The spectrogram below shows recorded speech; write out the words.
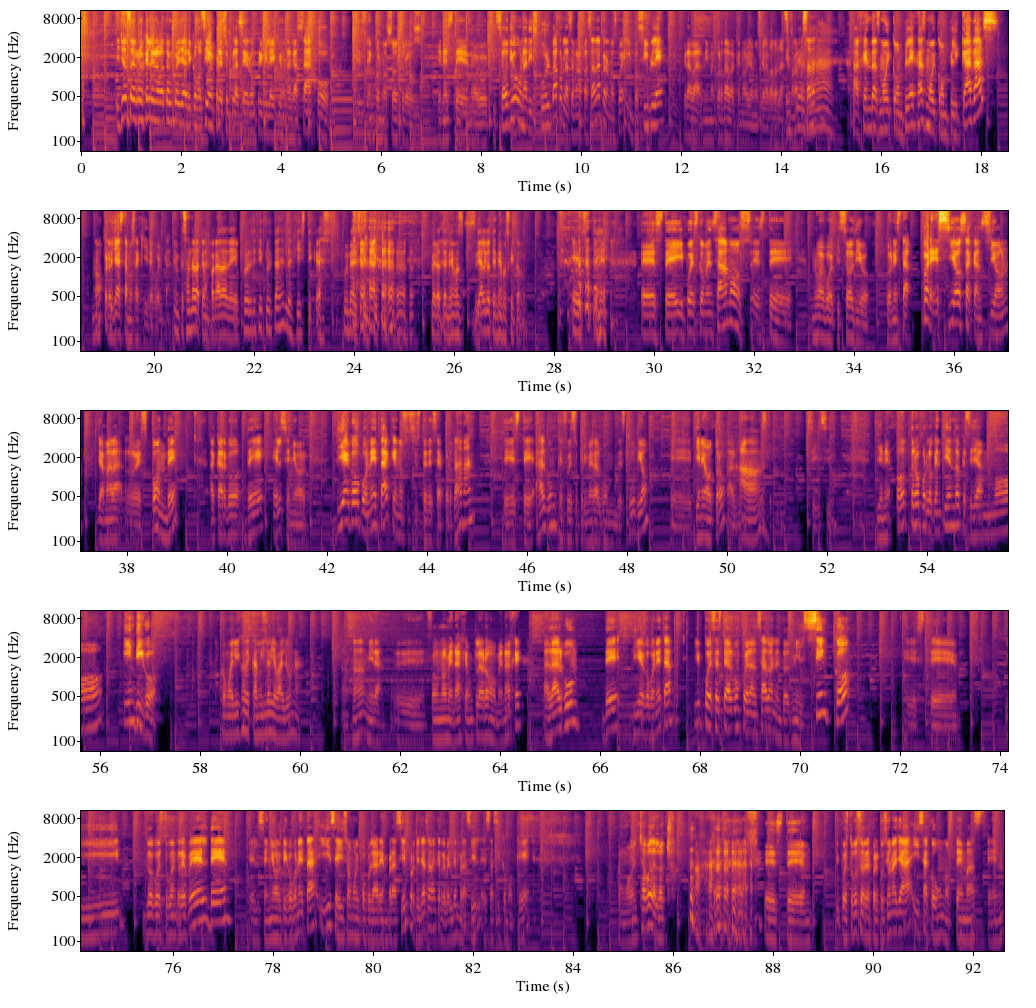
Y yo soy Rogelio Lobatón Cuellar y como siempre es un placer, un privilegio, un agasajo que estén con nosotros en este nuevo episodio. Una disculpa por la semana pasada, pero nos fue imposible grabar. Ni me acordaba que no habíamos grabado la semana pasada. Agendas muy complejas, muy complicadas, ¿no? Pero ya estamos aquí de vuelta. Empezando la temporada de por dificultades logísticas. Una disculpita. pero tenemos, Sí. de algo tenemos que comer. Este, Este, y pues comenzamos este nuevo episodio con esta preciosa canción llamada Responde, a cargo de el señor Diego Boneta, que no sé si ustedes se acordaban de este álbum, que fue su primer álbum de estudio. Eh, tiene otro álbum. Ah. Sí, sí. Tiene otro, por lo que entiendo, que se llamó Índigo. como el hijo de Camilo y Avaluna. Ajá, mira, eh, fue un homenaje, un claro homenaje al álbum de Diego Boneta. Y pues este álbum fue lanzado en el 2005. Este. Y luego estuvo en Rebelde, el señor Diego Boneta, y se hizo muy popular en Brasil, porque ya saben que Rebelde en Brasil es así como que. Como el chavo del 8. Ajá. Este, y pues tuvo su repercusión allá y sacó unos temas en,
